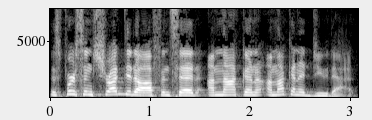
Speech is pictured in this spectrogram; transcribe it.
this person shrugged it off and said, I'm not gonna I'm not gonna do that.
